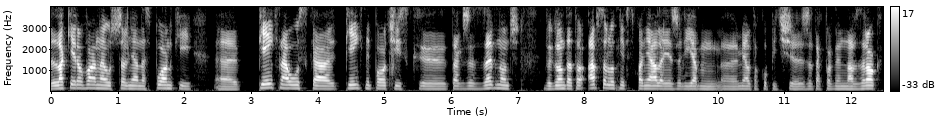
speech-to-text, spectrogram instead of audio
Lakierowane, uszczelniane spłonki, piękna łuska, piękny pocisk, e, także z zewnątrz Wygląda to absolutnie wspaniale. Jeżeli ja bym e, miał to kupić, e, że tak powiem, na wzrok,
